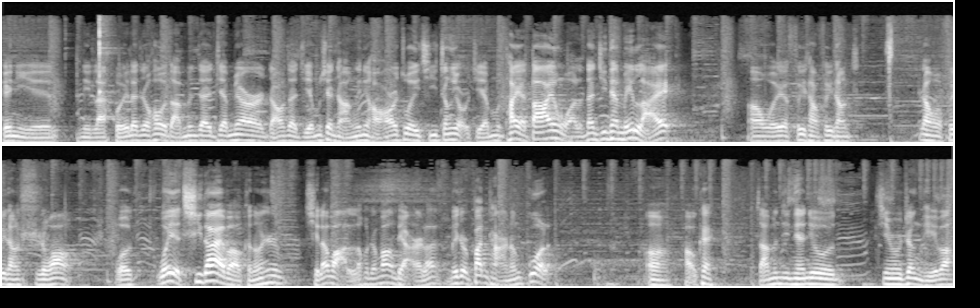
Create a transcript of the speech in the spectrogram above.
给你你来回来之后，咱们再见面，然后在节目现场给你好好做一期征友节目。他也答应我了，但今天没来，啊，我也非常非常让我非常失望。我我也期待吧，可能是起来晚了或者忘点儿了，没准半场能过来。啊，，OK，咱们今天就进入正题吧。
